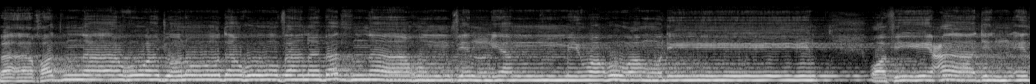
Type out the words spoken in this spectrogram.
فأخذناه وجنوده فنبذناهم في اليم وهو مليم. وفي عاد إذ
